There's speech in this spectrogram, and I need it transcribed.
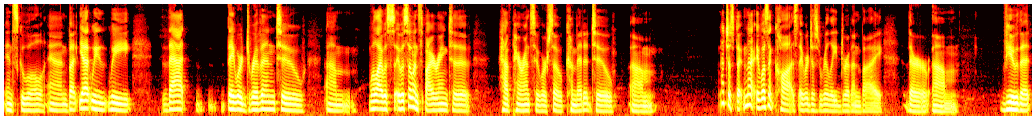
in school, and but yet we we that they were driven to. Um, well, I was. It was so inspiring to have parents who were so committed to. Um, not just not, it wasn't cause; they were just really driven by their um, view that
